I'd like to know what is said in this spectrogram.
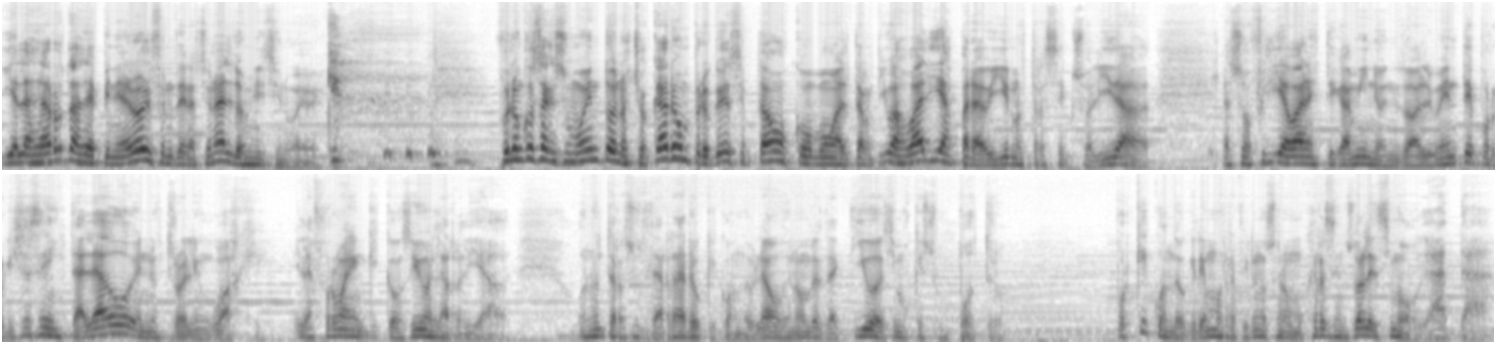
y a las derrotas de Peñarol frente a Nacional 2019. Fueron cosas que en su momento nos chocaron, pero que hoy aceptamos como alternativas válidas para vivir nuestra sexualidad. La zoofilia va en este camino, indudablemente, porque ya se ha instalado en nuestro lenguaje, en la forma en que concebimos la realidad. ¿O no te resulta raro que cuando hablamos de un hombre atractivo decimos que es un potro? ¿Por qué cuando queremos referirnos a una mujer sensual decimos gata?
